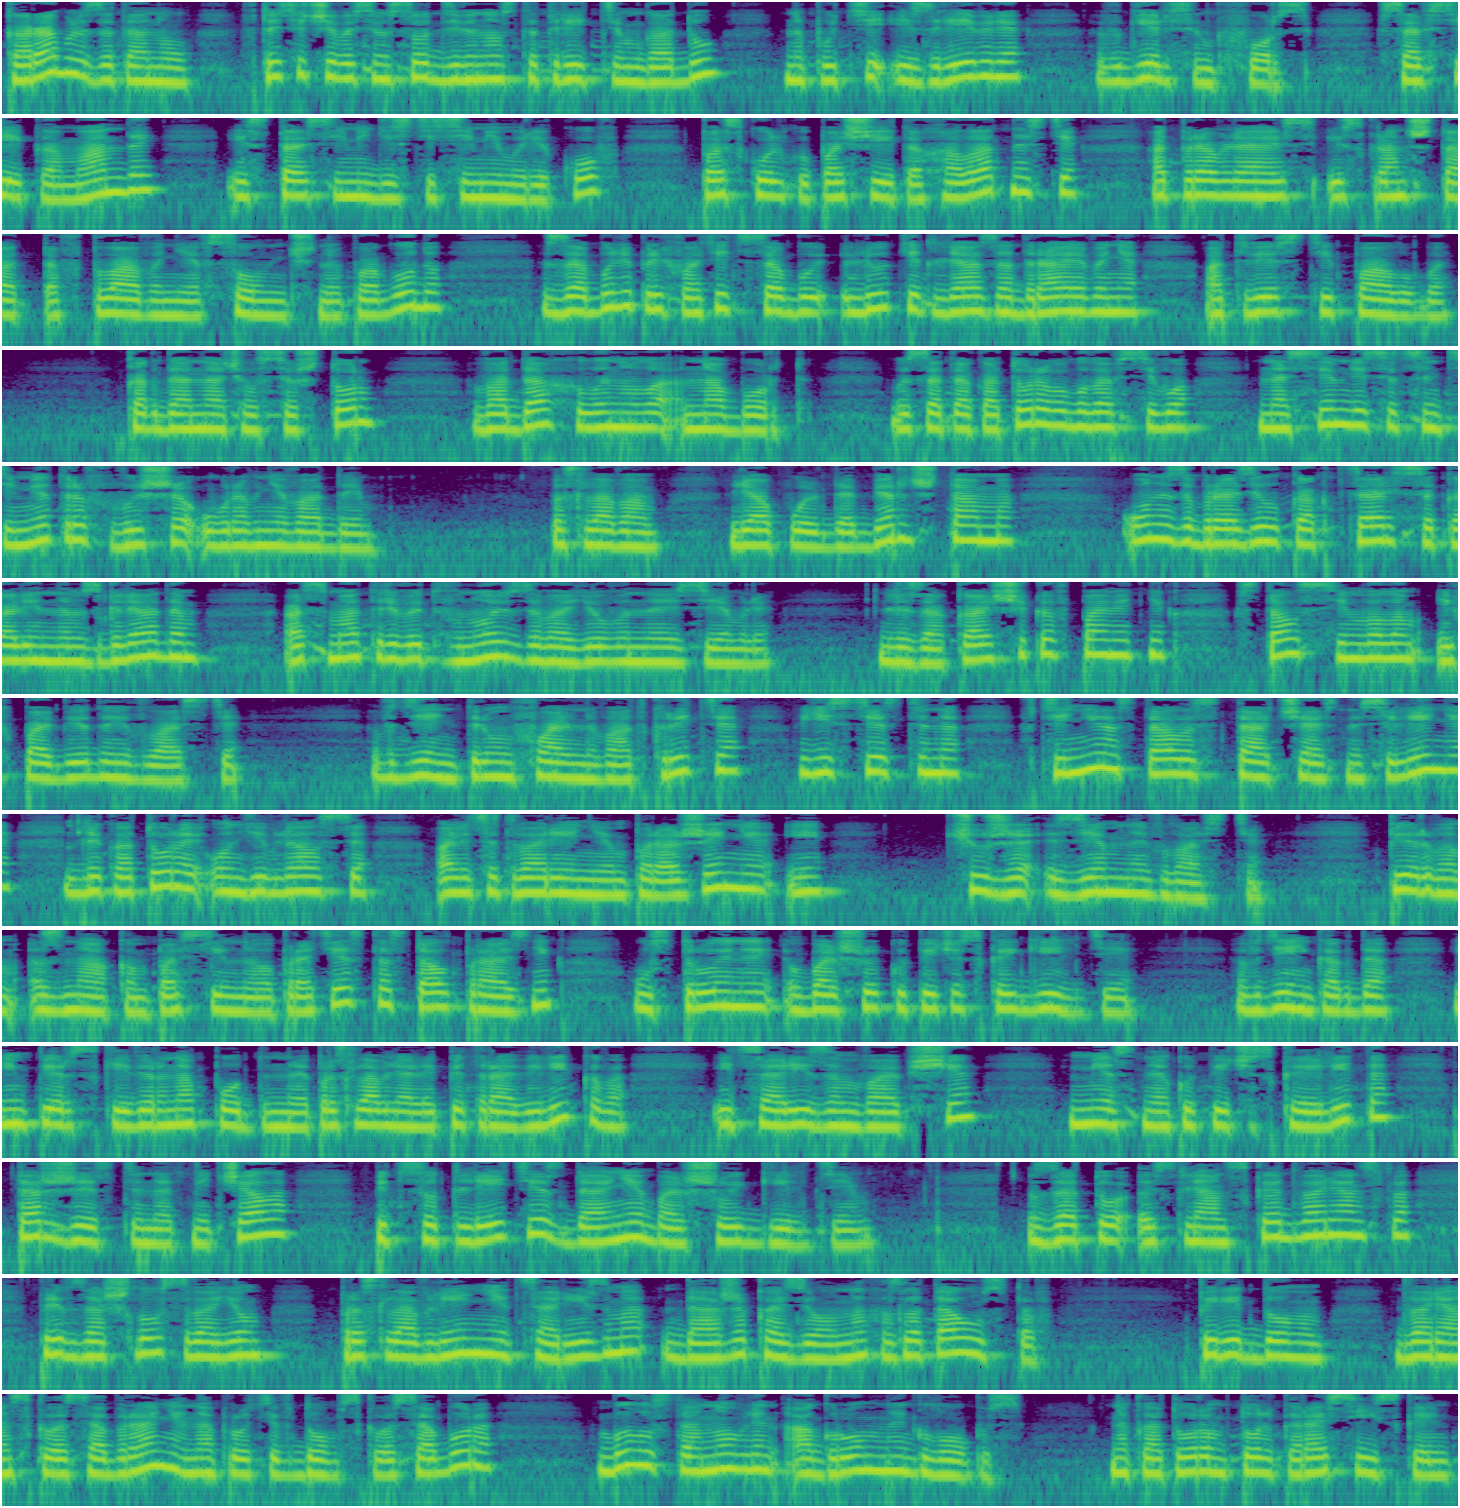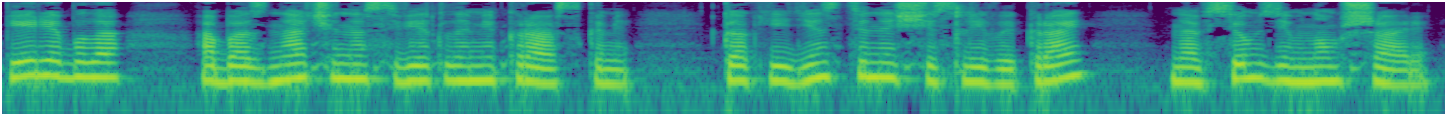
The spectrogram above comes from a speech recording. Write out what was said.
Корабль затонул в 1893 году на пути из Ревеля в Гельсингфорс со всей командой из 177 моряков, поскольку по чьей-то халатности, отправляясь из Кронштадта в плавание в солнечную погоду, забыли прихватить с собой люки для задраивания отверстий палубы. Когда начался шторм, вода хлынула на борт, высота которого была всего на 70 сантиметров выше уровня воды. По словам Леопольда Бернштамма, он изобразил, как царь с соколиным взглядом осматривает вновь завоеванные земли. Для заказчиков памятник стал символом их победы и власти. В день триумфального открытия, естественно, в тени осталась та часть населения, для которой он являлся олицетворением поражения и чужеземной власти. Первым знаком пассивного протеста стал праздник, устроенный в Большой купеческой гильдии. В день, когда имперские верноподданные прославляли Петра Великого и царизм вообще, местная купеческая элита торжественно отмечала 500-летие здания Большой гильдии. Зато эстлянское дворянство превзошло в своем прославлении царизма даже казенных златоустов. Перед домом дворянского собрания напротив Домского собора был установлен огромный глобус, на котором только Российская империя была обозначена светлыми красками, как единственный счастливый край на всем земном шаре.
